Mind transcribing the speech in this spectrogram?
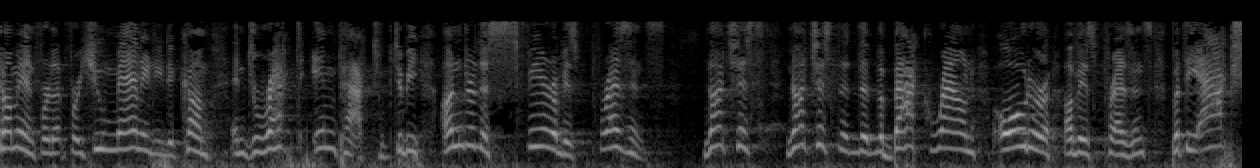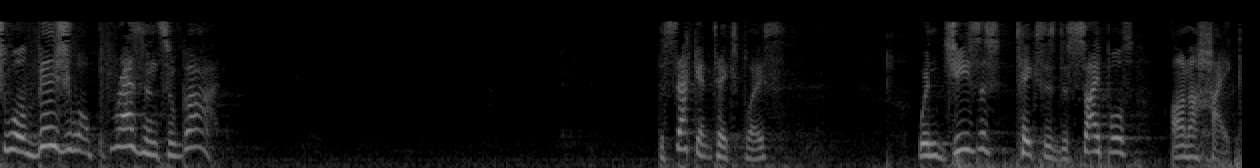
come in, for, the, for humanity to come and direct impact, to be under the sphere of His presence. Not just, not just the, the, the background odor of His presence, but the actual visual presence of God. The second takes place when Jesus takes his disciples on a hike.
